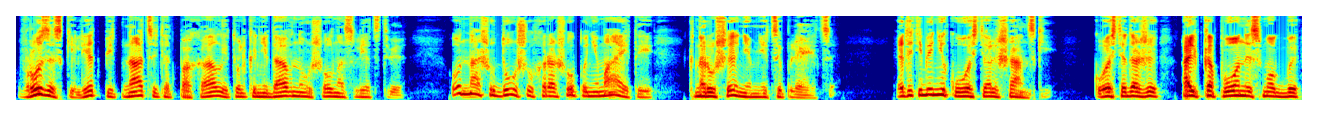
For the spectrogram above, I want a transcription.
В розыске лет пятнадцать отпахал и только недавно ушел на следствие. Он нашу душу хорошо понимает и к нарушениям не цепляется. Это тебе не Костя Альшанский. Костя даже Аль Капоне смог бы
